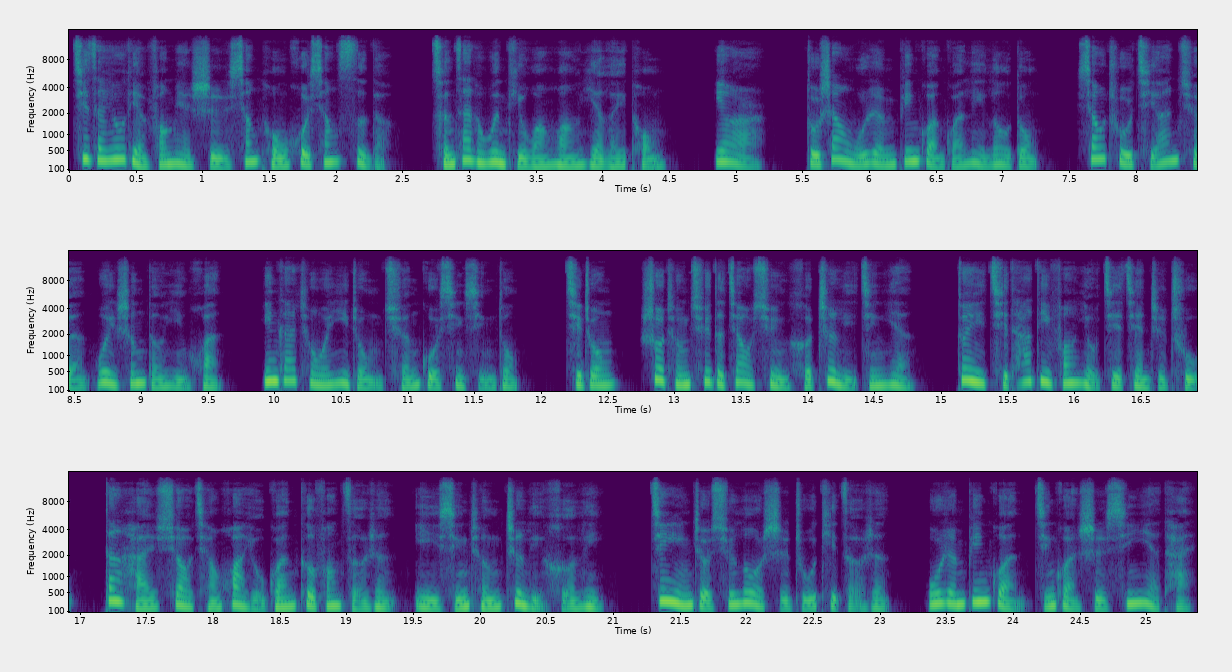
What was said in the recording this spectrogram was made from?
既在优点方面是相同或相似的，存在的问题往往也雷同。因而，堵上无人宾馆管理漏洞，消除其安全卫生等隐患，应该成为一种全国性行动。其中，朔城区的教训和治理经验对其他地方有借鉴之处，但还需要强化有关各方责任，以形成治理合力。经营者需落实主体责任。无人宾馆尽管是新业态，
